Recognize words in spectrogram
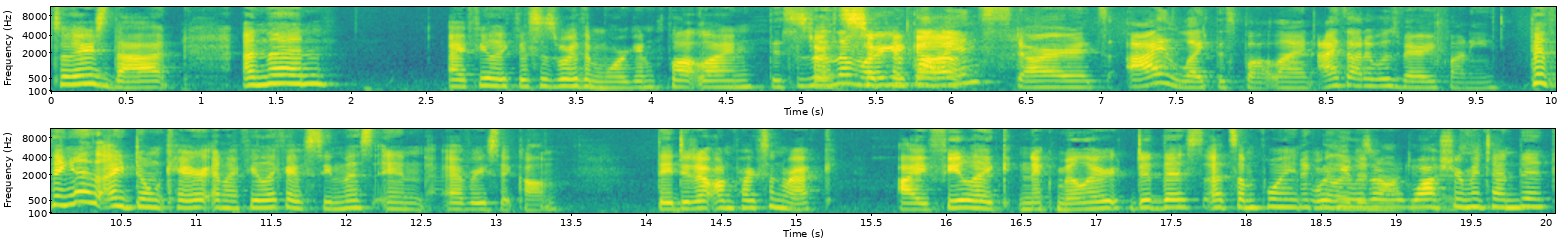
so there's that. And then I feel like this is where the Morgan plotline starts. This is when the Morgan plotline starts. I like this plotline. I thought it was very funny. The thing is I don't care and I feel like I've seen this in every sitcom. They did it on Parks and Rec. I feel like Nick Miller did this at some point Nick where he was a washroom this. attendant.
